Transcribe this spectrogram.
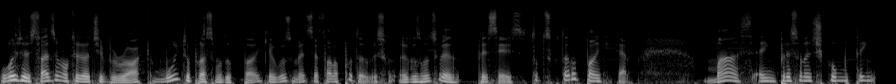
hoje eles fazem um alternative rock muito próximo do punk. Em alguns momentos você fala, puta, em alguns momentos eu pensei tô escutando punk, cara. Mas é impressionante como tem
